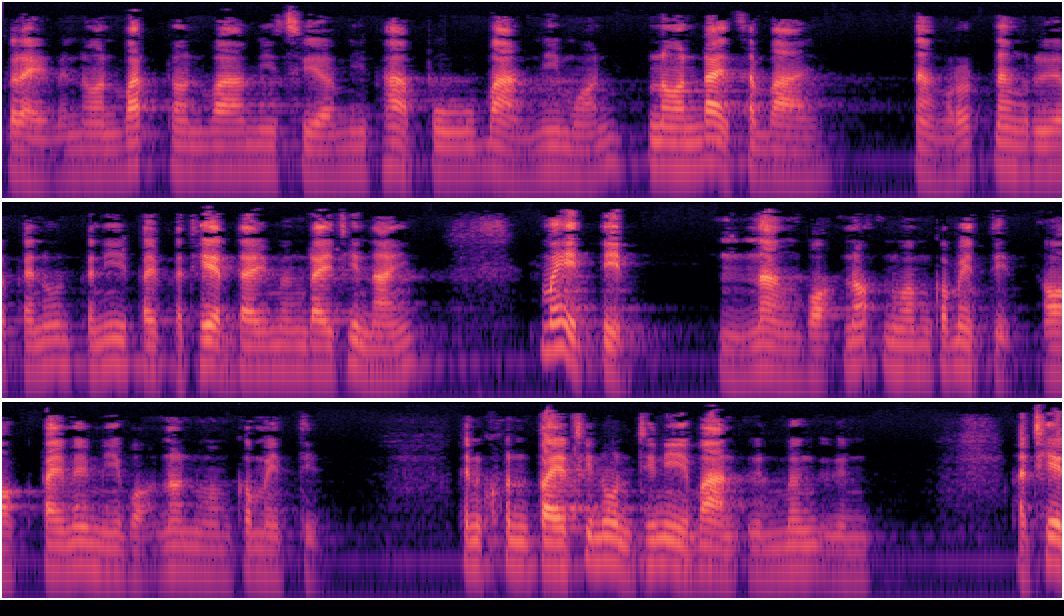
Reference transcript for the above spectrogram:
ก็ได้ไปนอนวัดนอนวามีเสือ่อมีผ้าปูบ้างมีหมอน นอนได้สบายนั่งรถนั่งเรือไปนู่นไปนี่ไปประเทศใดเมืองใดที่ไหน ไม่ติดนั่งเบาะเนาะนวมก็ไม่ติดออกไปไม่มีเบาะเนาะนวมก็ไม่ติด เป็นคนไปที่นู่นที่นี่บ้านอื่นเมืองอื่น ประเทศ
